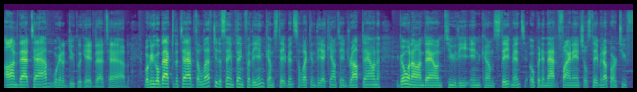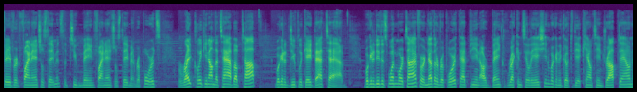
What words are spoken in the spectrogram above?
on that tab. We're going to duplicate that tab. We're going to go back to the tab to the left, do the same thing for the income statement, selecting the accounting dropdown, going on down to the income statement, opening that financial statement up, our two favorite financial statements, the two main financial statement reports. Right clicking on the tab up top, we're going to duplicate that tab. We're going to do this one more time for another report, that being our bank reconciliation. We're going to go to the accounting dropdown,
